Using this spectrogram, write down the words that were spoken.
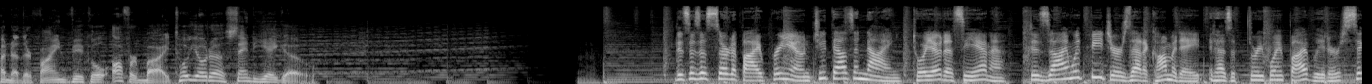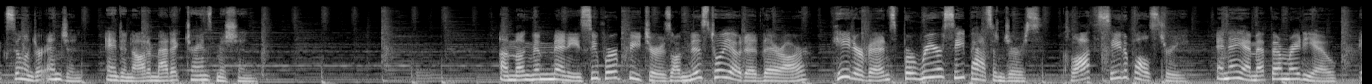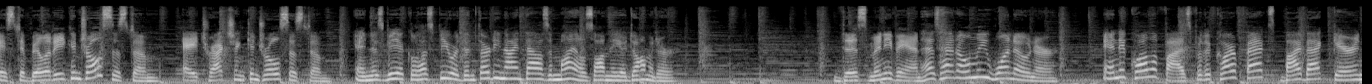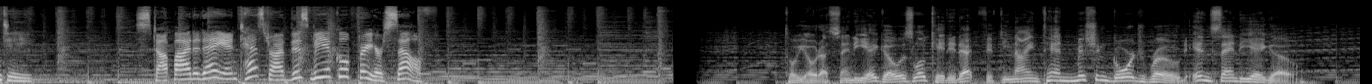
Another fine vehicle offered by Toyota San Diego. This is a certified pre-owned 2009 Toyota Sienna. Designed with features that accommodate, it has a 3.5-liter six-cylinder engine and an automatic transmission. Among the many superb features on this Toyota there are heater vents for rear seat passengers, cloth seat upholstery, an AM-FM radio, a stability control system, a traction control system, and this vehicle has fewer than 39,000 miles on the odometer. This minivan has had only one owner, and it qualifies for the Carfax buyback guarantee. Stop by today and test drive this vehicle for yourself. Toyota San Diego is located at 5910 Mission Gorge Road in San Diego.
